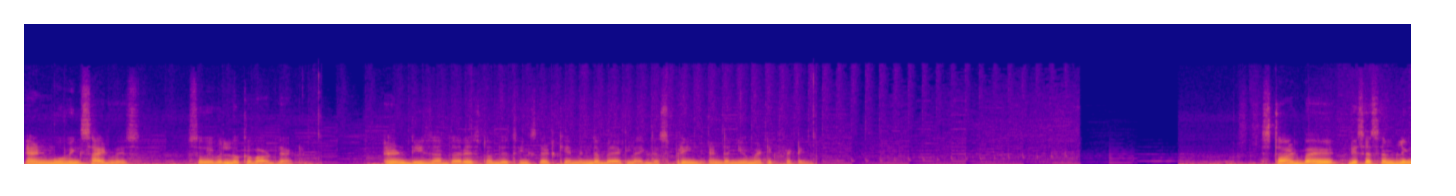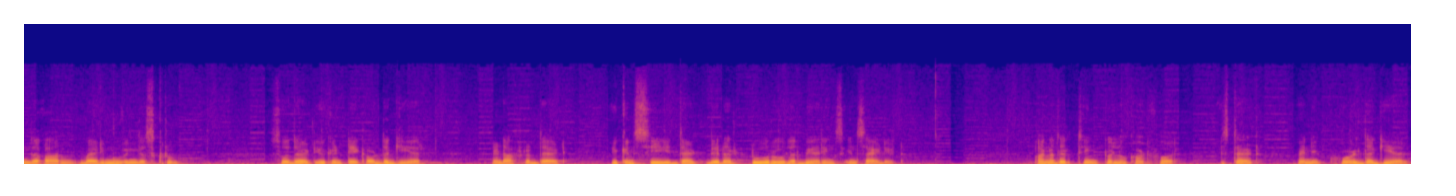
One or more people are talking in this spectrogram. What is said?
and moving sideways, so we will look about that. And these are the rest of the things that came in the bag like the spring and the pneumatic fitting. Start by disassembling the arm by removing the screw so that you can take out the gear and after that you can see that there are two roller bearings inside it. Another thing to look out for is that when you hold the gear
